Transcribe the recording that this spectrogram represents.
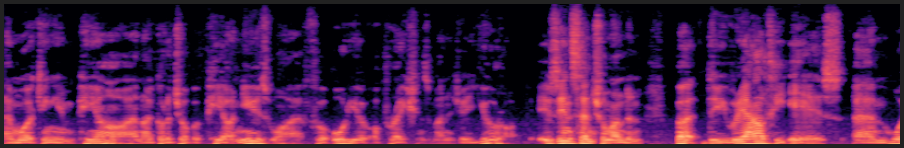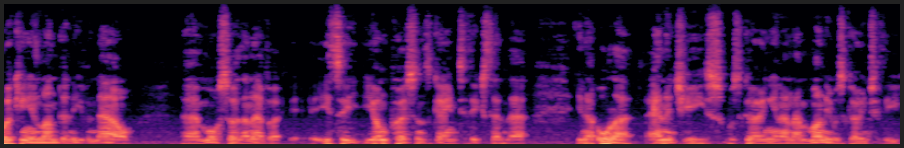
and working in PR. And I got a job at PR Newswire for audio operations manager Europe. It was in central London, but the reality is, um, working in London, even now, uh, more so than ever, it's a young person's game to the extent that you know, all our energies was going in and our money was going to the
